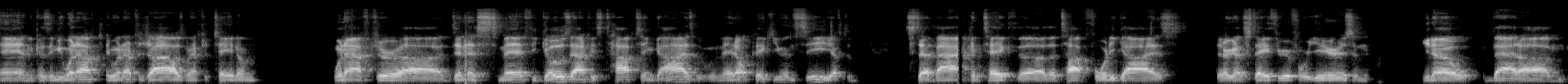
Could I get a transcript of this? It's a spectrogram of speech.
And because he went after he went after Giles, went after Tatum, went after uh, Dennis Smith. He goes after these top ten guys, but when they don't pick UNC, you have to step back and take the the top forty guys that are going to stay three or four years. And you know that um,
